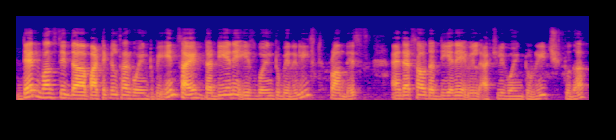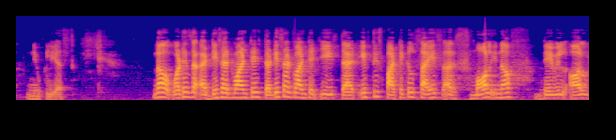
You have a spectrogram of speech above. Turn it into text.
Then once the, the particles are going to be inside the DNA is going to be released from this and that's how the DNA will actually going to reach to the nucleus. Now, what is the disadvantage? The disadvantage is that if these particle size are small enough, they will all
